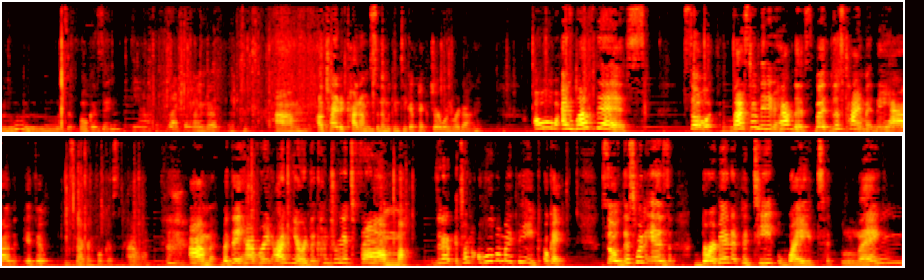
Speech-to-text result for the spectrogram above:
Ooh, is it focusing? Yeah, Kind of. Um, I'll try to cut them so then we can take a picture when we're done. Oh, I love this. So last time they didn't have this, but this time they have, if it, it's not going to focus. I don't know. Um, but they have right on here the country it's from. Is it it's on all of them, I think. Okay. So this one is Bourbon Petite White Langue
